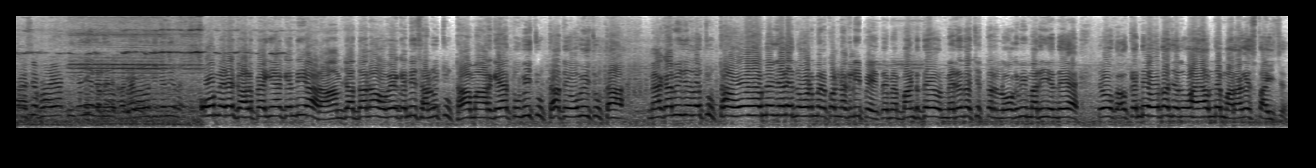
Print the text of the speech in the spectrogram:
ਪੈਸੇ ਫੜਾਇਆ ਕੀ ਕਹਿੰਦੀਆਂ ਨੇ? ਮੈਡਮ ਕੀ ਕਹਿੰਦੀਆਂ ਨੇ? ਉਹ ਮੇਰੇ ਗੱਲ ਪੈ ਗਈਆਂ ਕਹਿੰਦੀ ਹਰਾਮਜ਼ਾਦਾ ਨਾ ਹੋਵੇ ਕਹਿੰਦੀ ਸਾਨੂੰ ਝੂਠਾ ਮਾਰ ਗਿਆ ਤੂੰ ਵੀ ਝੂਠਾ ਤੇ ਉਹ ਵੀ ਝੂਠਾ। ਮੈਂ ਕਿਹਾ ਵੀ ਜਦੋਂ ਝੂਠਾ ਹੋਇਆ ਉਹਨੇ ਜਿਹੜੇ ਨੋਟ ਮੇਰੇ ਕੋਲ ਨਕਲੀ ਭੇਜਤੇ ਮੈਂ ਵੰਡ ਤੇ ਮੇਰੇ ਦਾ ਚਿੱਤਰ ਲੋਕ ਵੀ ਮਰੀ ਜਾਂਦੇ ਆ। ਤੇ ਉਹ ਕਹਿੰਦੇ ਉਹ ਤਾਂ ਜਦੋਂ ਆਇਆ ਉਹਦੇ ਮਾਰਾਂਗੇ 27 ਚ।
